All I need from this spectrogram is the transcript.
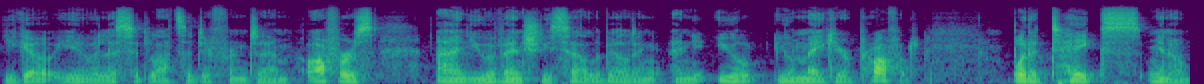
You go, you elicit lots of different um, offers, and you eventually sell the building, and you'll you'll make your profit. But it takes you know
